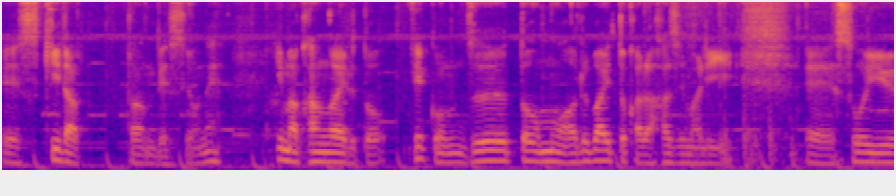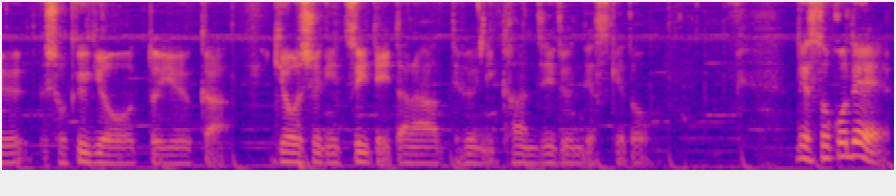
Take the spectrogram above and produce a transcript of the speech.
え好きだったんですよね。今考えると結構ずっともうアルバイトから始まり、え、そういう職業というか業種についていたなっていうふうに感じるんですけどでそこで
